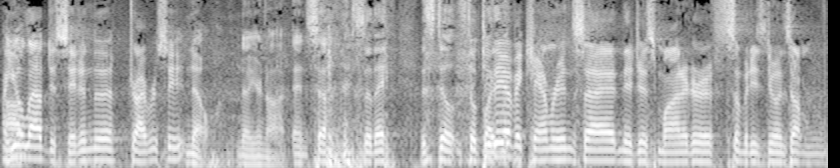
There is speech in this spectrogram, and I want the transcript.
Are you Um, allowed to sit in the driver's seat? No, no, you're not. And so, so they it's still still. Do they have a camera inside and they just monitor if somebody's doing something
